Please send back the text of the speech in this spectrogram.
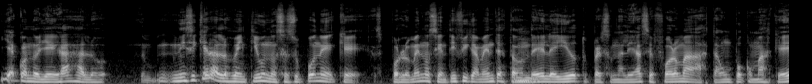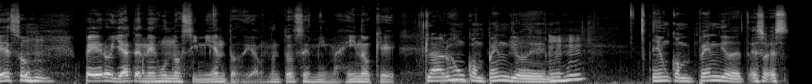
Ya cuando llegas a los... Ni siquiera a los 21, se supone que, por lo menos científicamente, hasta donde he leído, tu personalidad se forma hasta un poco más que eso, pero ya tenés unos cimientos, digamos. Entonces me imagino que... Claro, es un compendio de... Es un compendio de... Eso es...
